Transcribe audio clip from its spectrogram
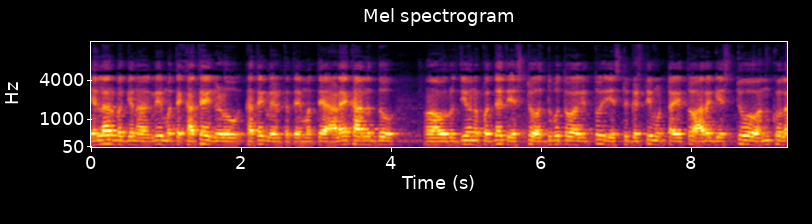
ಎಲ್ಲರ ಬಗ್ಗೆನೂ ಆಗ್ಲಿ ಮತ್ತೆ ಕಥೆಗಳು ಕಥೆಗಳು ಹೇಳ್ತತೆ. ಮತ್ತೆ ಹಳೆ ಕಾಲದ್ದು ಅವ್ರ ಜೀವನ ಪದ್ಧತಿ ಎಷ್ಟು ಅದ್ಭುತವಾಗಿತ್ತು ಎಷ್ಟು ಗಟ್ಟಿ ಮುಟ್ಟಾಗಿತ್ತು ಆರೋಗ್ಯ ಎಷ್ಟು ಅನುಕೂಲ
